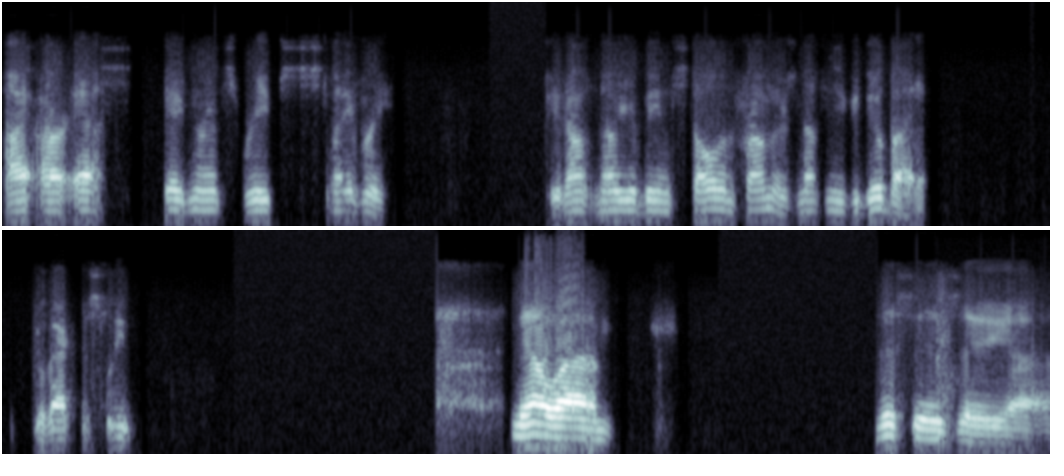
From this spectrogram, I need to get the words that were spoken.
IRS, ignorance reaps slavery. If you don't know you're being stolen from, there's nothing you can do about it. Go back to sleep. Now, um, this is a uh,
